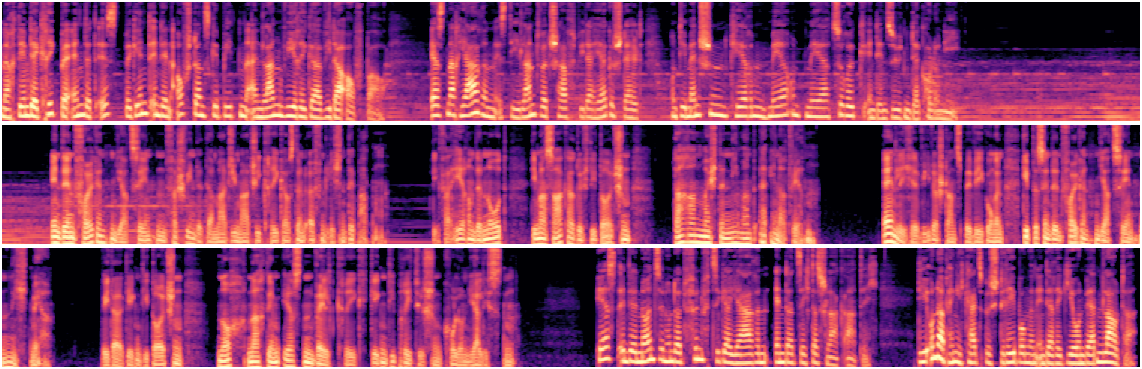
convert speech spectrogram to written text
Nachdem der Krieg beendet ist, beginnt in den Aufstandsgebieten ein langwieriger Wiederaufbau. Erst nach Jahren ist die Landwirtschaft wiederhergestellt und die Menschen kehren mehr und mehr zurück in den Süden der Kolonie. In den folgenden Jahrzehnten verschwindet der Maji-Maji-Krieg aus den öffentlichen Debatten. Die verheerende Not, die Massaker durch die Deutschen, daran möchte niemand erinnert werden. Ähnliche Widerstandsbewegungen gibt es in den folgenden Jahrzehnten nicht mehr. Weder gegen die Deutschen noch nach dem Ersten Weltkrieg gegen die britischen Kolonialisten. Erst in den 1950er Jahren ändert sich das schlagartig. Die Unabhängigkeitsbestrebungen in der Region werden lauter.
